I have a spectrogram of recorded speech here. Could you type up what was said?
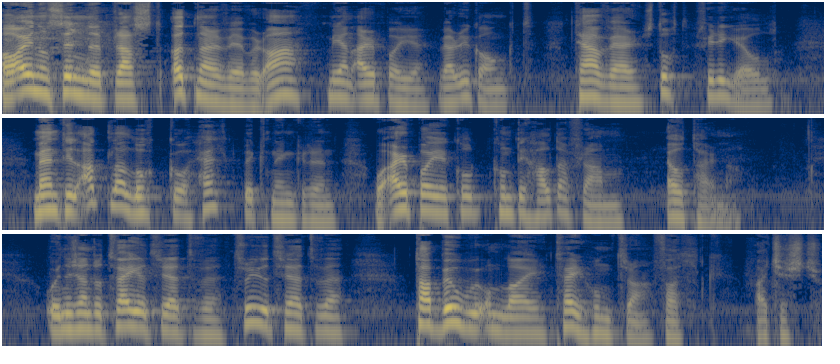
Og øynene sinne brast ødnarvever av, medan arbeidet var i gongt, til å være stort fyrir jøl men til alla lukk og heltbygningren og arbeidet kunne de halda fram avtarna. Og i 1932, 33, ta bo om lai 200 folk av kyrkju.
